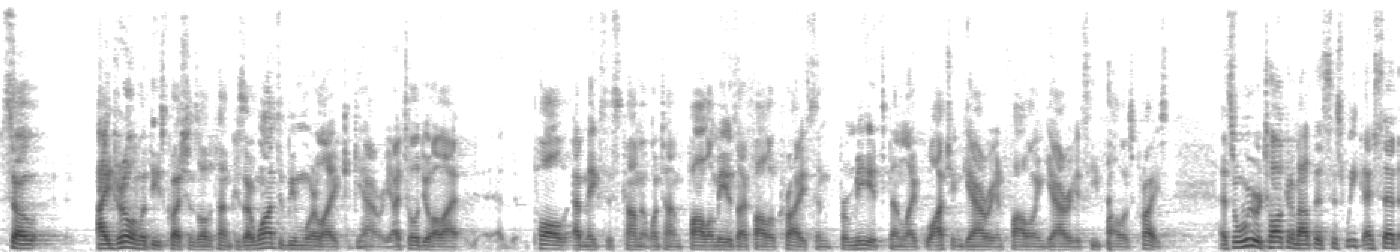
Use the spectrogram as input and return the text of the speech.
So I drill him with these questions all the time because I want to be more like Gary. I told you all I. Paul uh, makes this comment one time follow me as I follow Christ. And for me, it's been like watching Gary and following Gary as he follows Christ. And so when we were talking about this this week, I said,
